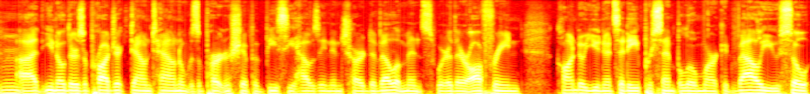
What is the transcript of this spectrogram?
Uh, you know, there's a project downtown. It was a partnership of BC Housing and Chard Developments where they're offering condo units at eight percent below market value. So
